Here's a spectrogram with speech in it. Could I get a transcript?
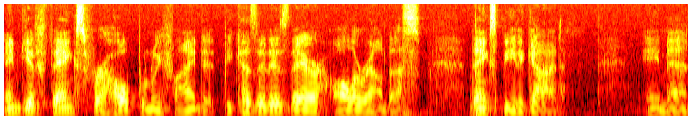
and give thanks for hope when we find it, because it is there all around us. Thanks be to God. Amen.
